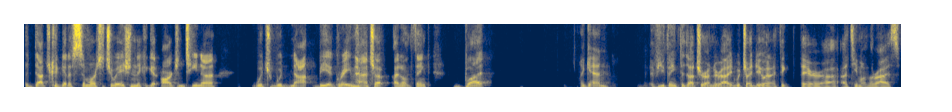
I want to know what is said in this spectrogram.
the Dutch could get a similar situation. They could get Argentina, which would not be a great matchup, I don't think. But again, if you think the Dutch are undervalued, which I do, and I think they're uh, a team on the rise,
